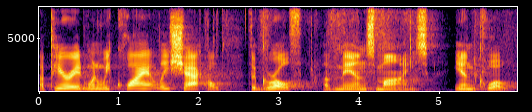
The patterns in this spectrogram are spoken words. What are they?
a period when we quietly shackled the growth of men's minds. End quote.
